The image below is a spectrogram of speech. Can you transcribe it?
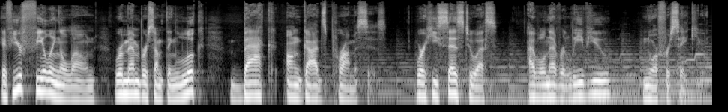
If you're feeling alone, remember something. Look back on God's promises, where He says to us, I will never leave you nor forsake you.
